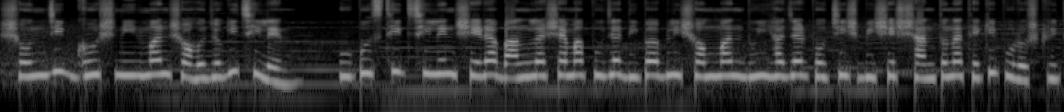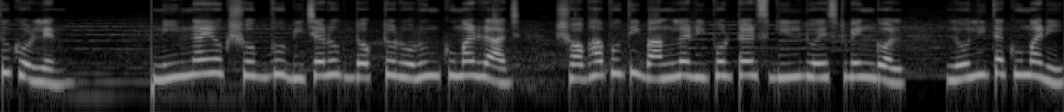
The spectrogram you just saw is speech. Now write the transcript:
সঞ্জীব ঘোষ নির্মাণ সহযোগী ছিলেন। উপস্থিত ছিলেন সেরা বাংলা শ্যামা পূজা দীপাবলি সম্মান দুই হাজার পঁচিশ বিশেষ সান্ত্বনা থেকে পুরস্কৃত করলেন। নির্ণায়ক সভ্য বিচারক ডক্টর অরুণ কুমার রাজ, সভাপতি Bangla reporters guild West Bengal, Lalita Kumari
